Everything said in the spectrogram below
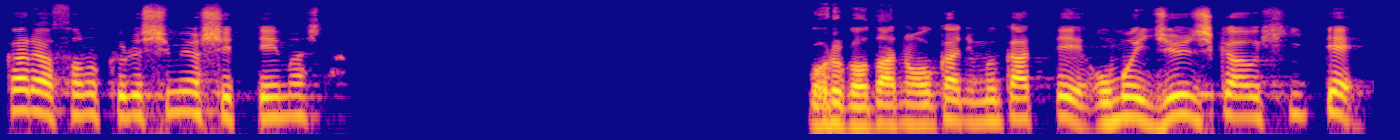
彼はその苦しみを知っていました。ゴルゴダの丘に向かって重い十字架を引いて、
